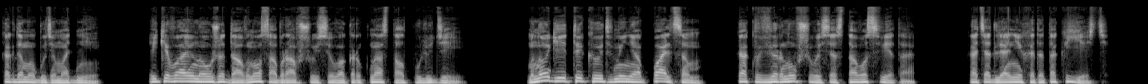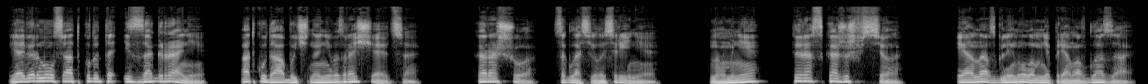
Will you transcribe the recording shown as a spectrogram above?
когда мы будем одни и киваю на уже давно собравшуюся вокруг нас толпу людей. Многие тыкают в меня пальцем, как в вернувшегося с того света, хотя для них это так и есть. Я вернулся откуда-то из-за грани, откуда обычно не возвращаются. «Хорошо», — согласилась Риния. «Но мне ты расскажешь все». И она взглянула мне прямо в глаза.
